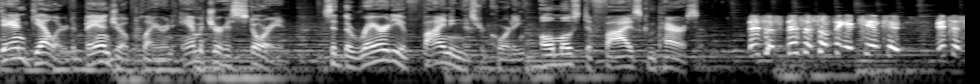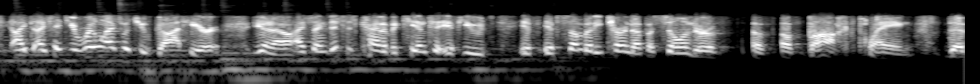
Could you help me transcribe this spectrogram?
Dan Gellert, a banjo player and amateur historian, said the rarity of finding this recording almost defies comparison. This is this is something akin to this is I, I say do you realize what you've got here? You know, I say this is kind of akin to if you if if somebody turned up a cylinder of of, of Bach playing the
